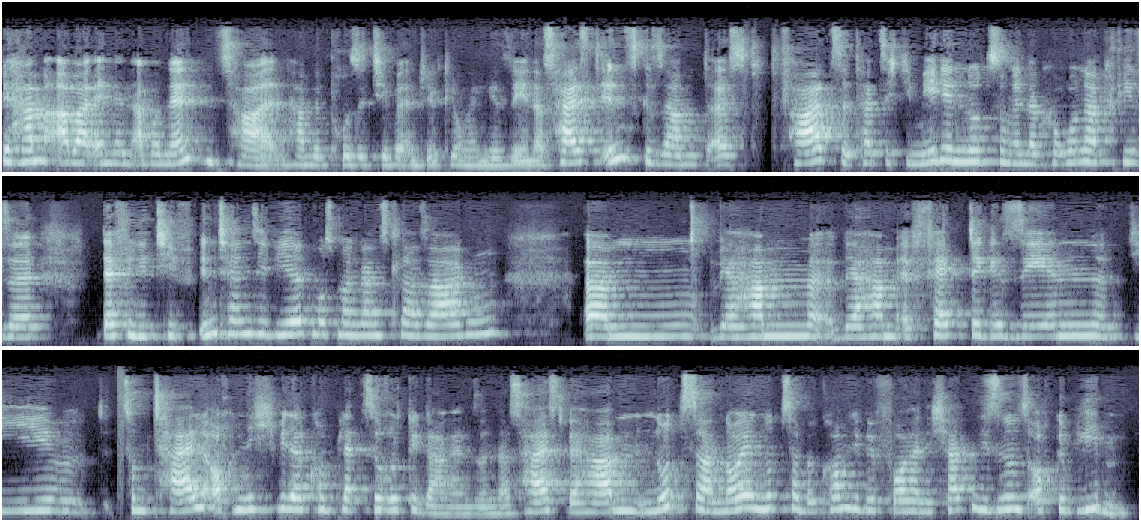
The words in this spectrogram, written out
Wir haben aber in den Abonnentenzahlen haben wir positive Entwicklungen gesehen. Das heißt, insgesamt als Fazit hat sich die Mediennutzung in der Corona-Krise definitiv intensiviert, muss man ganz klar sagen. Ähm, wir, haben, wir haben Effekte gesehen, die zum Teil auch nicht wieder komplett zurückgegangen sind. Das heißt, wir haben Nutzer, neue Nutzer bekommen, die wir vorher nicht hatten, die sind uns auch geblieben.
